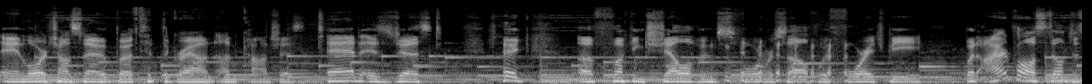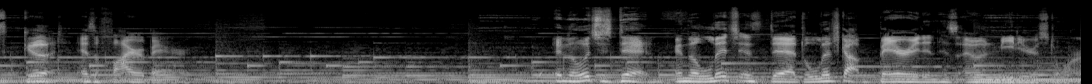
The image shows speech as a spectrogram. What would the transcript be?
and Lord Jon Snow both hit the ground unconscious. Ted is just like a fucking shell of his former self with four HP, but Ironclaw is still just good as a fire bear. And the Lich is dead. And the Lich is dead. The Lich got buried in his own meteor storm.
